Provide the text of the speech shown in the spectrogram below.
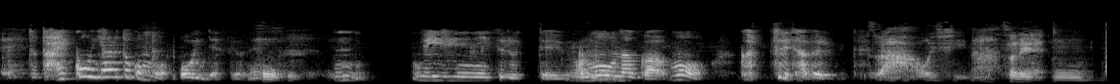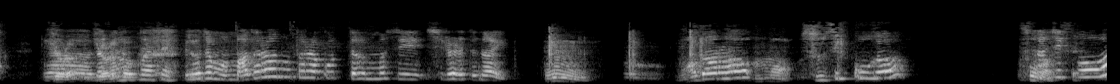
えっ、と、大根やるとこも多いんですよね。ほうほう。うん。で、入りにするっていう。もうなんか、もう、がっつり食べるみたいな。ああ、美味しいな、それ。うん。いやー魚卵。いや、でも、マダラのたらこってあんまし知られてない。うん。まだら、まあ、筋子が？そうなんですよ。筋子は、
